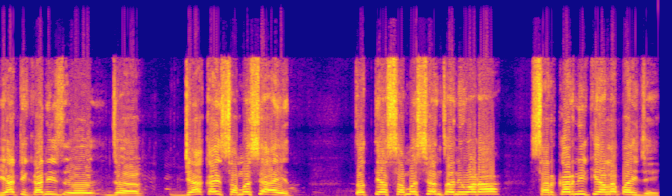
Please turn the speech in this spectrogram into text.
या ठिकाणी ज ज्या काही समस्या आहेत तर त्या समस्यांचा निवाडा सरकारने केला पाहिजे.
